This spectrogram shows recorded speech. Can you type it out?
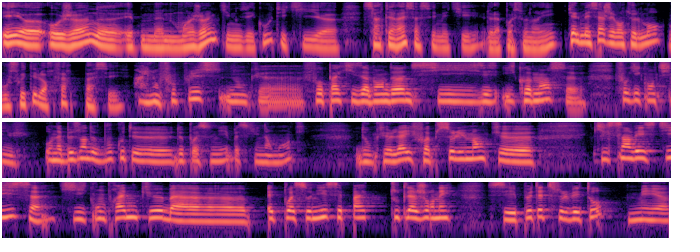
Et euh, aux jeunes, et même moins jeunes, qui nous écoutent et qui euh, s'intéressent à ces métiers de la poissonnerie, quel message éventuellement vous souhaitez leur faire passer? Ah, il en faut plus, donc euh, faut pas qu'ils abandonnent. S'ils ils commencent, faut qu'ils continuent. On a besoin de beaucoup de, de poissonniers parce qu'il en manque. Donc là, il faut absolument que qu'ils s'investissent, qu'ils comprennent que bah, être poissonnier, c'est pas toute la journée. C'est peut-être se lever tôt, mais euh,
